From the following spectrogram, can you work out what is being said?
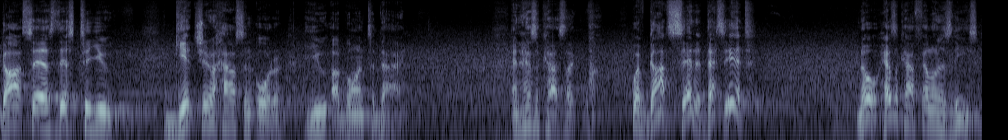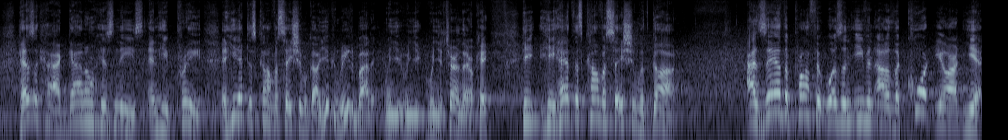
God says this to you get your house in order, you are going to die. And Hezekiah's like, well, if God said it, that's it. No, Hezekiah fell on his knees. Hezekiah got on his knees and he prayed. And he had this conversation with God. You can read about it when you, when you, when you turn there, okay? He, he had this conversation with God. Isaiah the prophet wasn't even out of the courtyard yet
